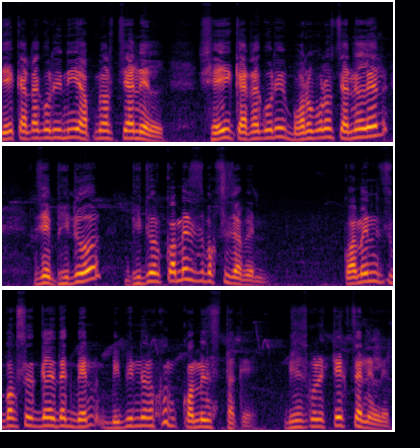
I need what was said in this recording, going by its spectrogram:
যে ক্যাটাগরি নিয়ে আপনার চ্যানেল সেই ক্যাটাগরির বড় বড় চ্যানেলের যে ভিডিও ভিডিওর কমেন্টস বক্সে যাবেন। কমেন্টস বক্সে গেলে দেখবেন বিভিন্ন রকম কমেন্টস থাকে, বিশেষ করে টেক চ্যানেলের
